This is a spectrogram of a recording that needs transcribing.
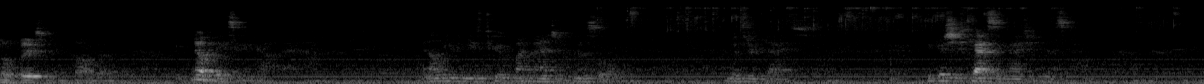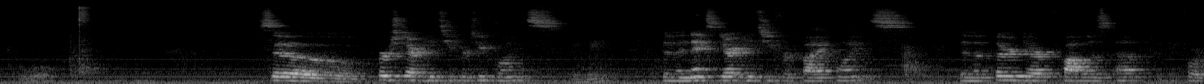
no facing in combat. No facing. And I'll even use two of my magic missile wizard dice. Because she's casting magic missile. Cool. So, first dart hits you for two points. Mm-hmm. Then the next dart hits you for five points. Then the third dart follows up for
